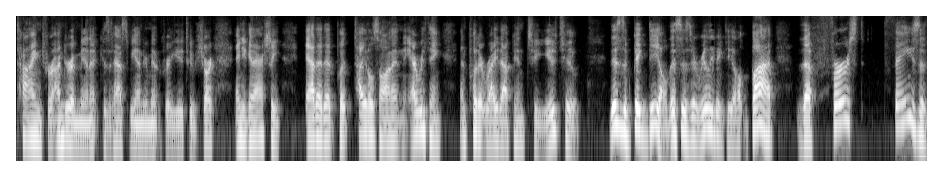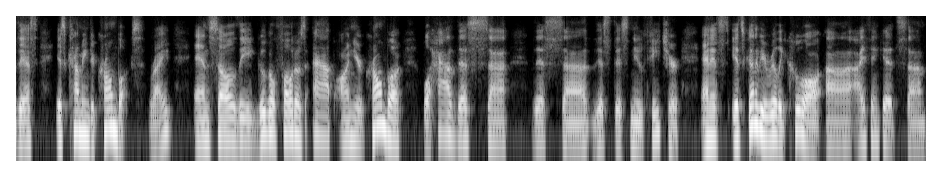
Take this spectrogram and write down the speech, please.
timed for under a minute because it has to be under a minute for a YouTube short. And you can actually edit it, put titles on it and everything, and put it right up into YouTube this is a big deal. This is a really big deal. But the first phase of this is coming to Chromebooks, right? And so the Google Photos app on your Chromebook will have this uh, this uh, this this new feature, and it's it's going to be really cool. Uh, I think it's um,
